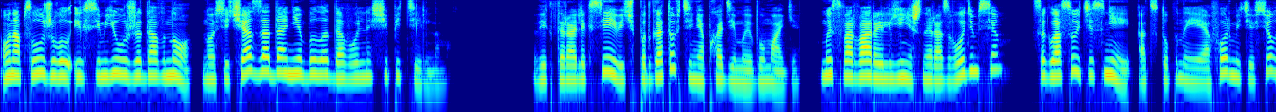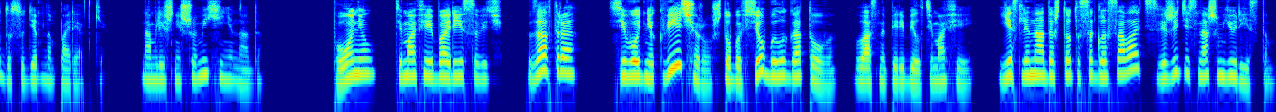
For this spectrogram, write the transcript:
Он обслуживал их семью уже давно, но сейчас задание было довольно щепетильным. «Виктор Алексеевич, подготовьте необходимые бумаги. Мы с Варварой Ильиничной разводимся. Согласуйте с ней отступные и оформите все в досудебном порядке. Нам лишней шумихи не надо». «Понял, Тимофей Борисович. Завтра, сегодня к вечеру, чтобы все было готово», — властно перебил Тимофей. «Если надо что-то согласовать, свяжитесь с нашим юристом,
